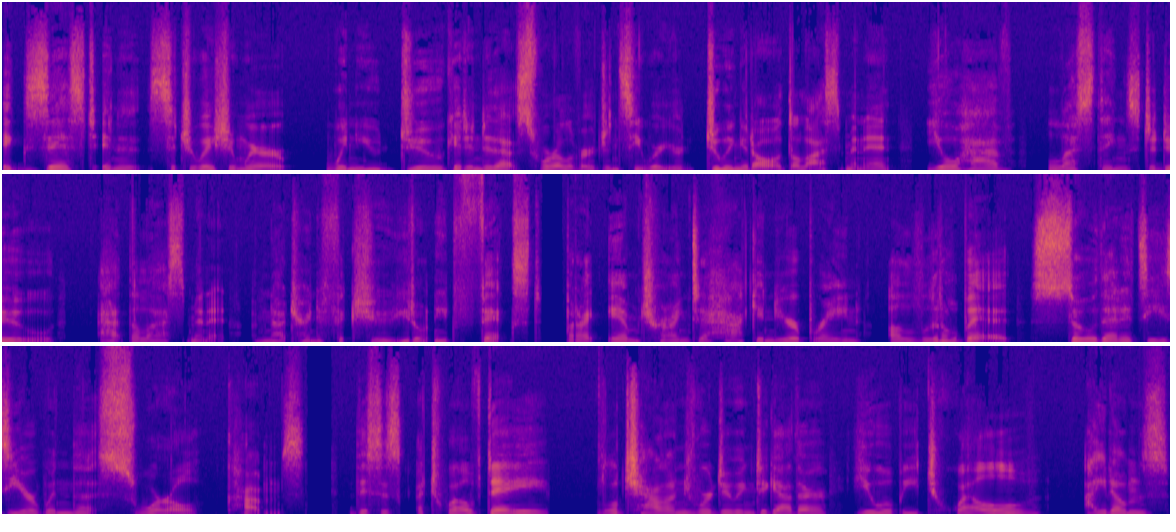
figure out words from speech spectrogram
exist in a situation where when you do get into that swirl of urgency where you're doing it all at the last minute, you'll have less things to do at the last minute. I'm not trying to fix you. You don't need fixed but I am trying to hack into your brain a little bit so that it's easier when the swirl comes. This is a 12 day little challenge we're doing together. You will be 12 items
